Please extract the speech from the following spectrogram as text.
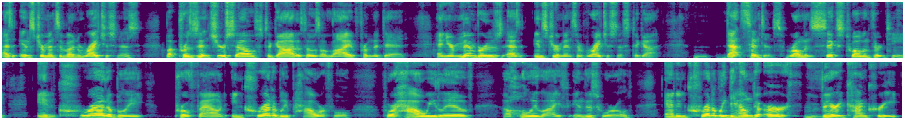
as instruments of unrighteousness, but present yourselves to God as those alive from the dead, and your members as instruments of righteousness to God. That sentence, Romans 6 12 and 13, incredibly profound, incredibly powerful for how we live a holy life in this world and incredibly down to earth, very concrete,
